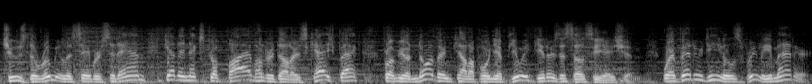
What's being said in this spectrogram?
Choose the roomy LeSabre Sedan, get an extra $500 cash back from your Northern California Buick Dealers Association, where better deals really matter.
